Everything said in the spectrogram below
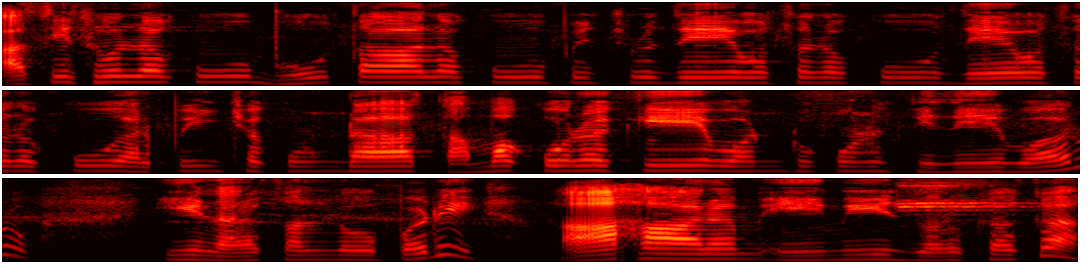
అతిథులకు భూతాలకు పితృదేవతలకు దేవతలకు అర్పించకుండా తమ కొరకే వండుకొని తినేవారు. ఈ నరకంలో పడి ఆహారం ఏమీ దొరకక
